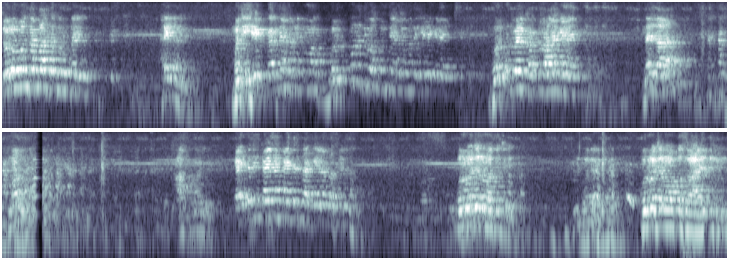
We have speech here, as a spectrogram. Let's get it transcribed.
चलो म्हणता प्रार्थना करून टाकेल. है का नाही? म्हणजे हे करण्यासाठी तुम्हाला भरपूर दिवस तुमच्या याच्यामध्ये गेले की नाही? भरपूर वेळ खर्च झाला की नाही? नाही झाला? मग? काहीतरी काही ना काहीतरी असेल ना पूर्वजन्मातच पूर्वजन्मापासून आले तुम्ही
